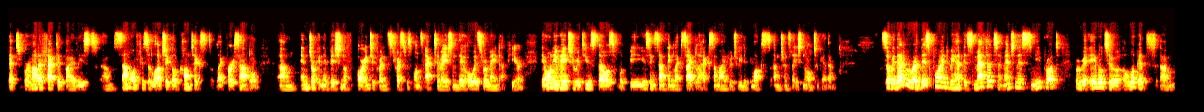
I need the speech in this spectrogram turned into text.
that were not affected by at least um, somewhat physiological context, like for example, um, mTORC inhibition of or integrated stress response activation. They always remained up here. The only way to reduce those would be using something like cyclohexamide, which really blocks um, translation altogether. So with that, we were at this point, we had this method, I mentioned this, MeProt, where we were able to look at um,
